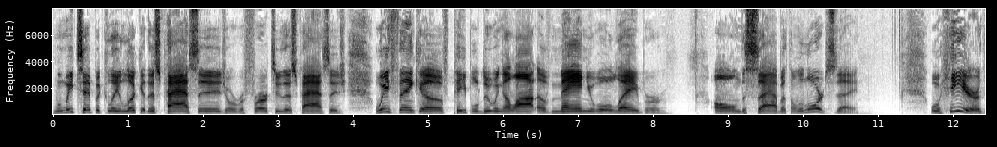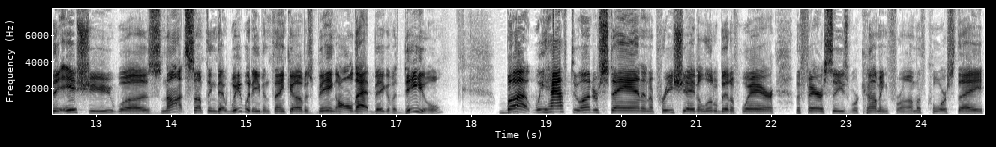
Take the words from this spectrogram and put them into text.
when we typically look at this passage or refer to this passage, we think of people doing a lot of manual labor on the Sabbath, on the Lord's Day. Well, here the issue was not something that we would even think of as being all that big of a deal. But we have to understand and appreciate a little bit of where the Pharisees were coming from. Of course, they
